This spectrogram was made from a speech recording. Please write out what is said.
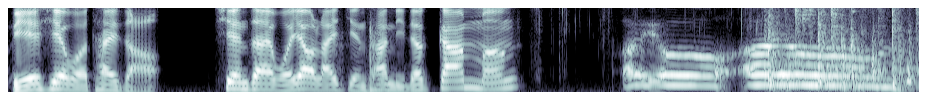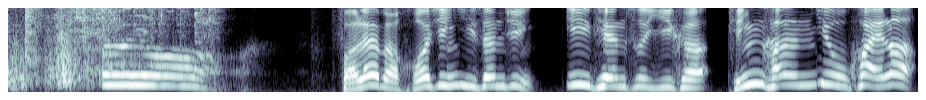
别谢我太早，现在我要来检查你的肛门。哎呦哎呦哎呦，Forever 活性益生菌，一天吃一颗，平衡又快乐。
